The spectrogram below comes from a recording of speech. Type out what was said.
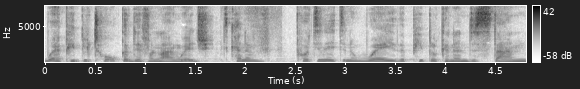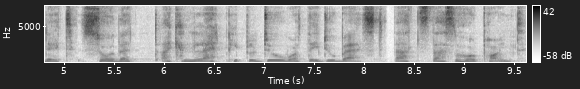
where people talk a different language. It's kind of putting it in a way that people can understand it so that i can let people do what they do best. That's that's the whole point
